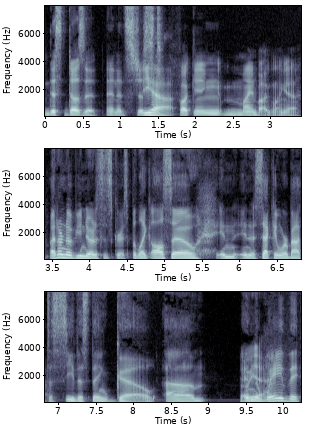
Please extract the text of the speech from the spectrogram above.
This does it, and it's just Yeah. fucking mind-boggling. Yeah. I don't know if you noticed this, Chris, but like also in in a second we're about to see this thing go. Um Oh, and yeah. the way that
